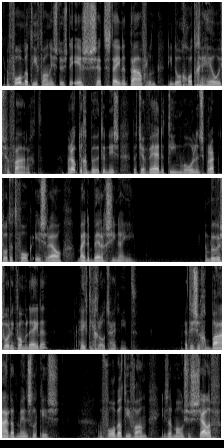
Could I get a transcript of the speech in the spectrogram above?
Een voorbeeld hiervan is dus de eerste set stenen tafelen die door God geheel is vervaardigd. Maar ook de gebeurtenis dat Jahweh de tien woorden sprak tot het volk Israël bij de berg Sinaï. Een bewustwording van beneden heeft die grootsheid niet. Het is een gebaar dat menselijk is. Een voorbeeld hiervan is dat Mozes zelf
